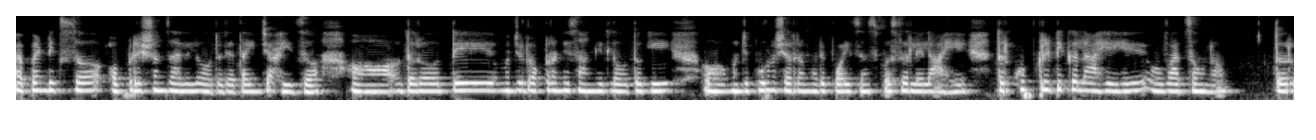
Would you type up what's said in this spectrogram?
अपेंडिक्सचं ऑपरेशन झालेलं होतं त्या ताईंच्या आईचं. तर ते म्हणजे डॉक्टरांनी सांगितलं होतं की म्हणजे पूर्ण शरीरामध्ये पॉयझन्स पसरलेलं आहे. तर खूप क्रिटिकल आहे हे वाचवणं. तर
